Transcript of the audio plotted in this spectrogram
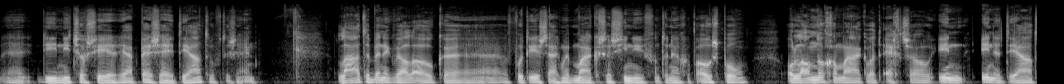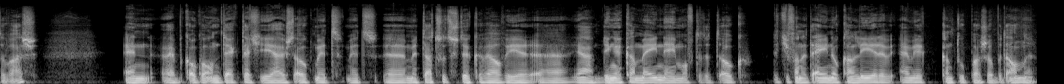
eh, die niet zozeer ja, per se theater hoeft te zijn. Later ben ik wel ook voor het eerst eigenlijk met Marcus Sassini van toneelgroep Oostpol... Orlando gemaakt, wat echt zo in, in het theater was. En heb ik ook wel ontdekt dat je juist ook met, met, met dat soort stukken wel weer ja, dingen kan meenemen. Of dat, het ook, dat je van het een ook kan leren en weer kan toepassen op het ander.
